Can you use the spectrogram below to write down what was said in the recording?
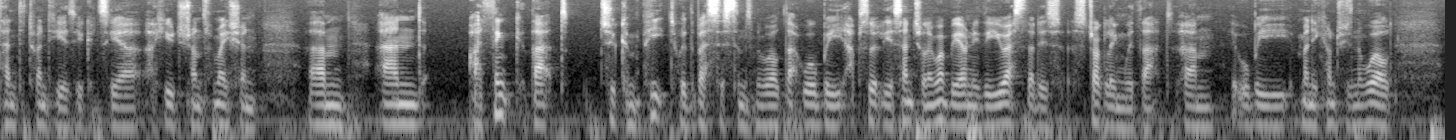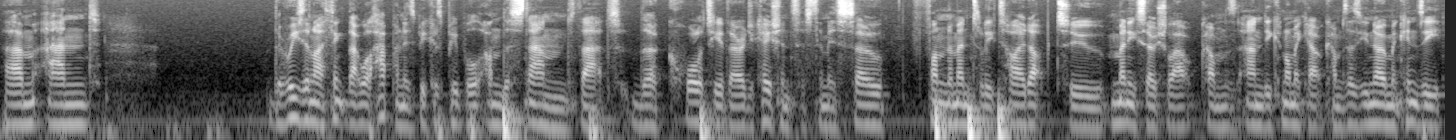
Ten to twenty years, you could see a, a huge transformation, um, and I think that to compete with the best systems in the world, that will be absolutely essential. It won't be only the US that is struggling with that. Um, it will be many countries in the world. Um, and the reason I think that will happen is because people understand that the quality of their education system is so fundamentally tied up to many social outcomes and economic outcomes. As you know, McKinsey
